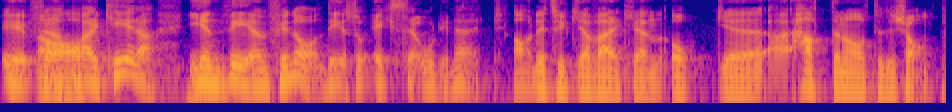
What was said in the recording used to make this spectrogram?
Eh, för Ja. att markera i en VM-final. Det är så extraordinärt. ja, det tycker jag verkligen. Och eh, hatten av till Deschamps.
